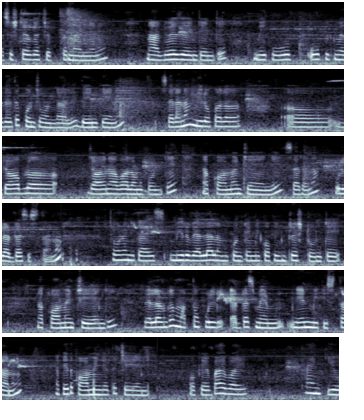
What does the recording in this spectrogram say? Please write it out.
సిస్టర్గా చెప్తున్నాను నేను. నా అడ్వైజ్ ఏంటంటే మీకు ఓపిక మీద అయితే కొంచెం ఉండాలి దేనికైనా. సరేనా? మీరు ఒకవేళ జాబ్లో జాయిన్ అవ్వాలనుకుంటే నాకు కామెంట్ చేయండి. సరేనా? ఫుల్ అడ్రస్ ఇస్తాను. చూడండి గాయస్ మీరు వెళ్ళాలనుకుంటే మీకు ఒక ఇంట్రెస్ట్ ఉంటే నాకు కామెంట్ చేయండి. వెళ్ళాలనుకుంటే మొత్తం ఫుల్ అడ్రస్ మేము నేను మీకు ఇస్తాను. నాకైతే కామెంట్ అయితే చేయండి. Okay bye bye. Thank you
